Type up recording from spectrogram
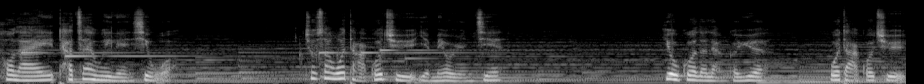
后来他再未联系我，就算我打过去也没有人接。又过了两个月，我打过去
